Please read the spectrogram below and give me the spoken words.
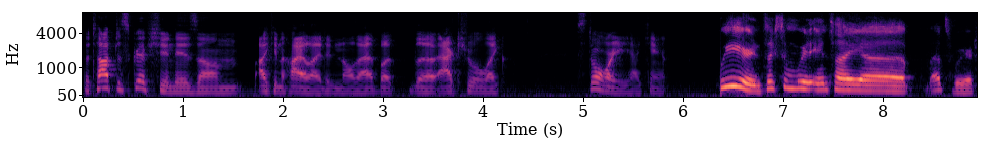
the top description is um I can highlight it and all that, but the actual like story I can't. Weird. It's like some weird anti. Uh, that's weird.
